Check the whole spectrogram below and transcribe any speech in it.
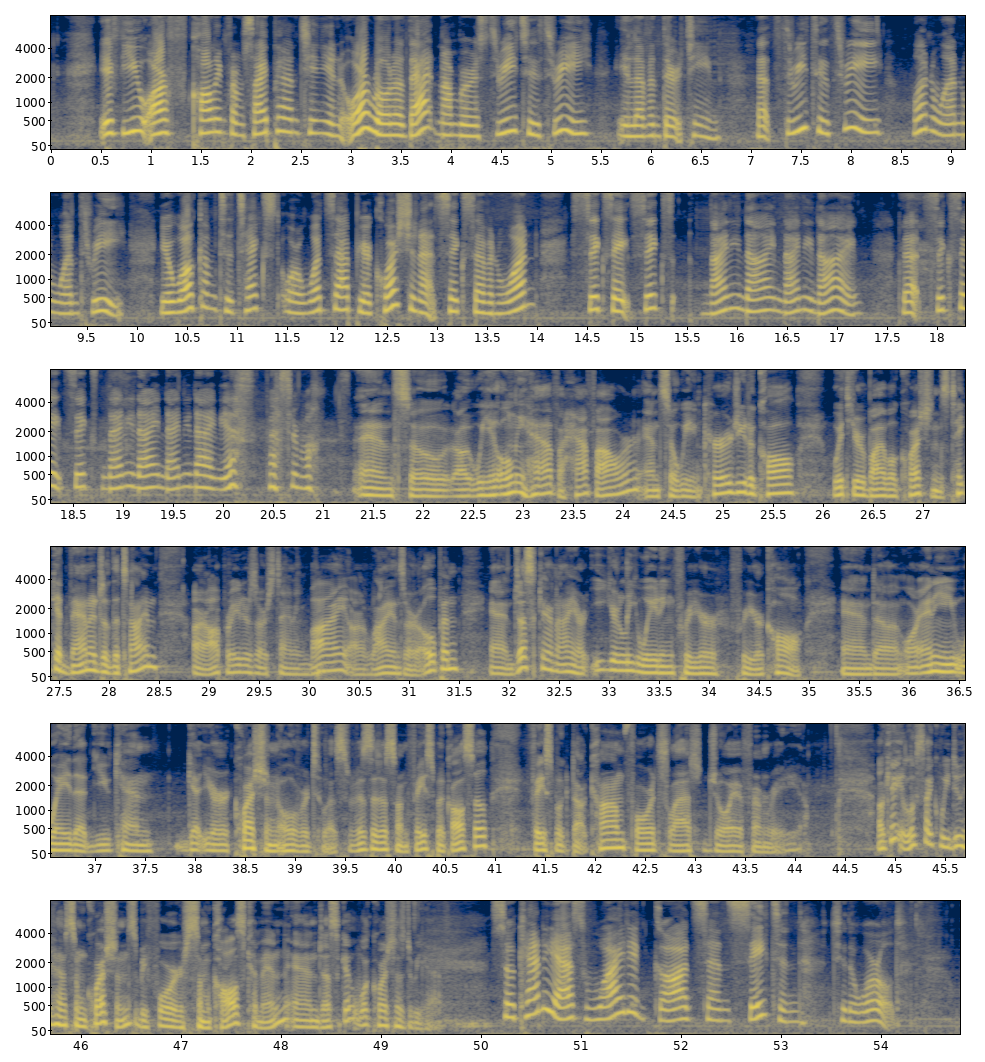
If you are f- calling from Saipan, Tinian, or Rota, that number is 323 1113. That's 323 1113. You're welcome to text or WhatsApp your question at 671 686 9999. That's 686 9999. Yes, Pastor Mom. And so uh, we only have a half hour, and so we encourage you to call with your Bible questions. Take advantage of the time. Our operators are standing by, our lines are open, and Jessica and I are eagerly waiting for your for your call, and uh, or any way that you can get your question over to us. Visit us on Facebook also, facebook.com forward slash Joy FM Radio. Okay, it looks like we do have some questions before some calls come in. And Jessica, what questions do we have? So Candy asks, why did God send Satan to the world?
